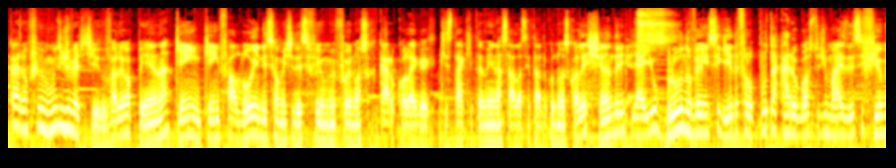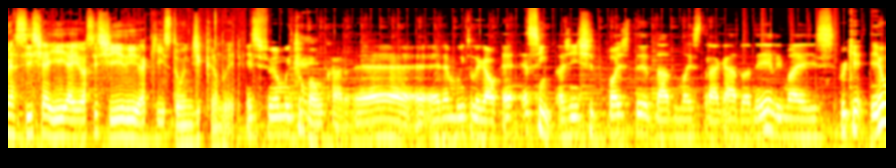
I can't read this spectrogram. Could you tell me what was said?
Cara, é um filme muito divertido, valeu a pena. Quem, quem falou inicialmente desse filme foi o nosso caro colega que está aqui também na sala sentado conosco, Alexandre. Yes. E aí o Bruno veio em seguida e falou: Puta, cara, eu gosto demais desse filme, assiste aí. Aí eu assisti e aqui estou indicando ele. Esse filme é muito bom, cara. É, é, ele é muito legal. É, é assim, a gente pode ter dado uma estragada nele, mas. Porque eu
